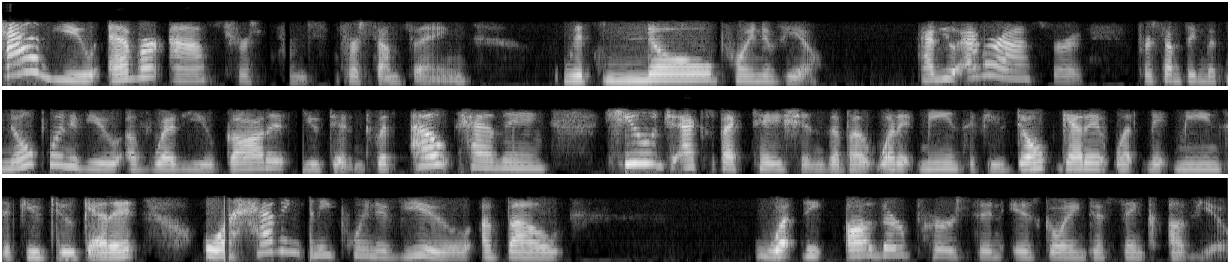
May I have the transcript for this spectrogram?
Have you ever asked for for something with no point of view? Have you ever asked for for something with no point of view of whether you got it, you didn't, without having huge expectations about what it means if you don't get it, what it means if you do get it, or having any point of view about what the other person is going to think of you.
